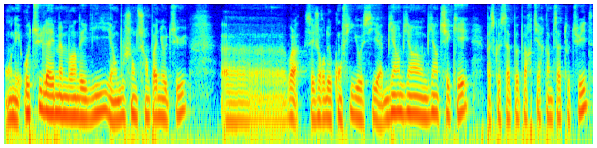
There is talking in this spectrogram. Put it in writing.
on est au-dessus de la MM20 daily, il y a un bouchon de champagne au-dessus. Euh, voilà, c'est genre de config aussi à bien bien bien checker parce que ça peut partir comme ça tout de suite.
